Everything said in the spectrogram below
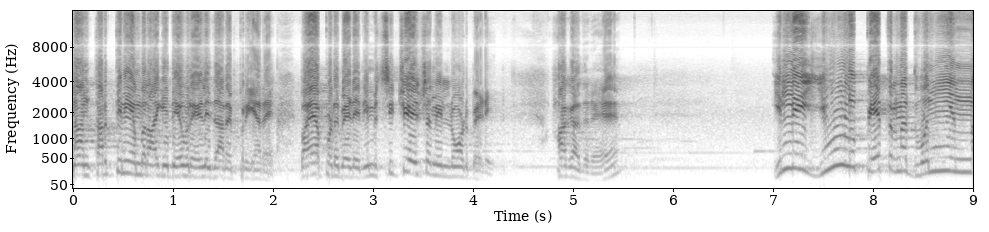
ನಾನು ತರ್ತೀನಿ ಎಂಬುದಾಗಿ ದೇವರು ಹೇಳಿದ್ದಾರೆ ಪ್ರಿಯರೇ. ಭಯ ಪಡಬೇಡಿ ನಿಮ್ಮ ಸಿಚುಯೇಷನ್ ಇಲ್ಲಿ ನೋಡಬೇಡಿ. ಹಾಗಾದ್ರೆ, ಇಲ್ಲಿ ಇವಳು ಪೇತ್ರನ ಧ್ವನಿಯನ್ನ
